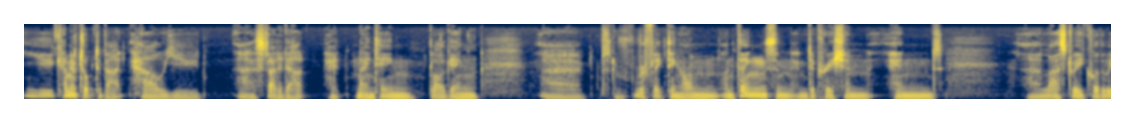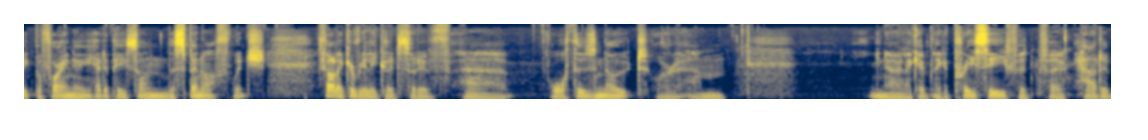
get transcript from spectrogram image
You kind of talked about how you uh, started out at 19 blogging, uh, sort of reflecting on, on things and, and depression. And uh, last week or the week before, I know you had a piece on the spin off, which felt like a really good sort of uh, author's note or um, you know, like a like a précis for, for how to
